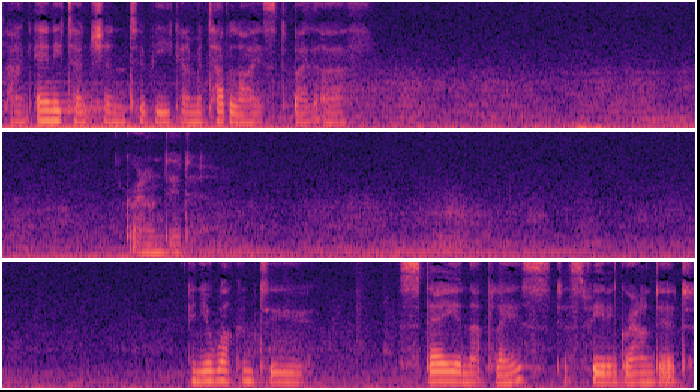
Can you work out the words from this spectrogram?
Allowing any tension to be kind of metabolized by the earth. Grounded. And you're welcome to stay in that place, just feeling grounded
